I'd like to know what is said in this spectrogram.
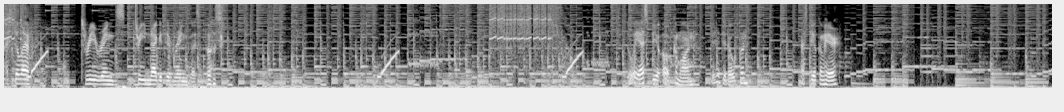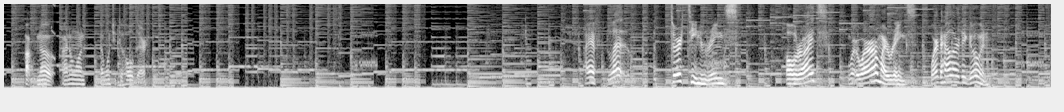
I still have three rings, three negative rings, I suppose. the way Espio, oh come on, didn't it open? Espio, come here. Oh no, I don't want, I want you to hold there. I have 13 rings. Alright. Where, where are my rings? Where the hell are they going?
